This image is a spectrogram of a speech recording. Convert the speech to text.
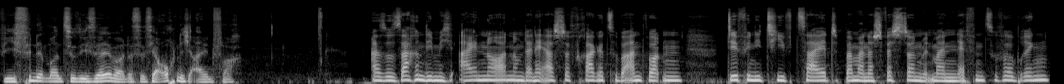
wie findet man zu sich selber? Das ist ja auch nicht einfach. Also Sachen, die mich einnorden, um deine erste Frage zu beantworten, definitiv Zeit bei meiner Schwester und mit meinen Neffen zu verbringen.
